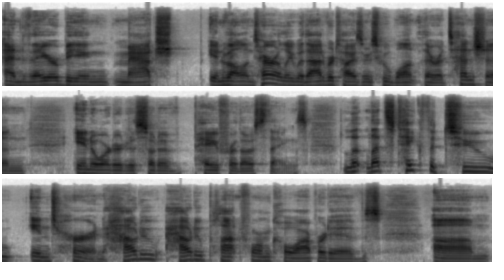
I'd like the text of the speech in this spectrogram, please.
and they are being matched involuntarily with advertisers who want their attention in order to sort of pay for those things. Let, us take the two in turn. How do how do platform cooperatives um,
